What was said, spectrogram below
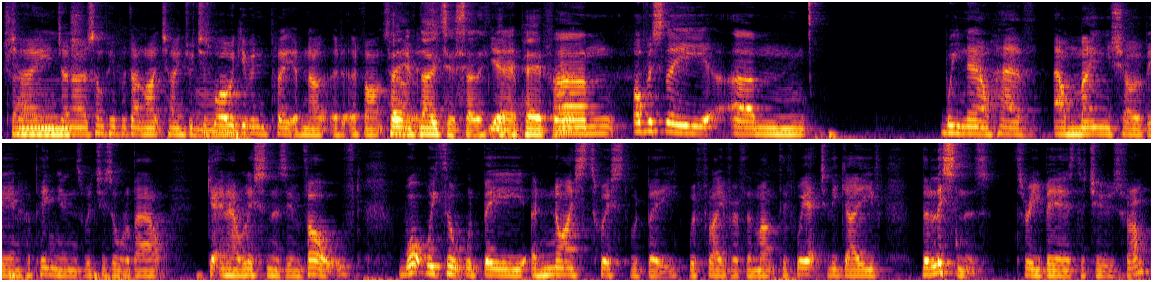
change. I know some people don't like change, which is why we're giving plenty of no, advance Plenty of notice notice so they can get prepared for it. um, Obviously, um, we now have our main show being Opinions, which is all about getting our listeners involved. What we thought would be a nice twist would be with Flavour of the Month if we actually gave the listeners three beers to choose from.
